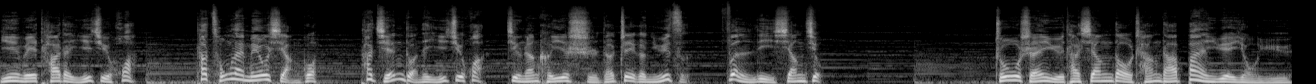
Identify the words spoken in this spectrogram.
因为他的一句话，他从来没有想过，他简短的一句话，竟然可以使得这个女子奋力相救。诸神与他相斗长达半月有余，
